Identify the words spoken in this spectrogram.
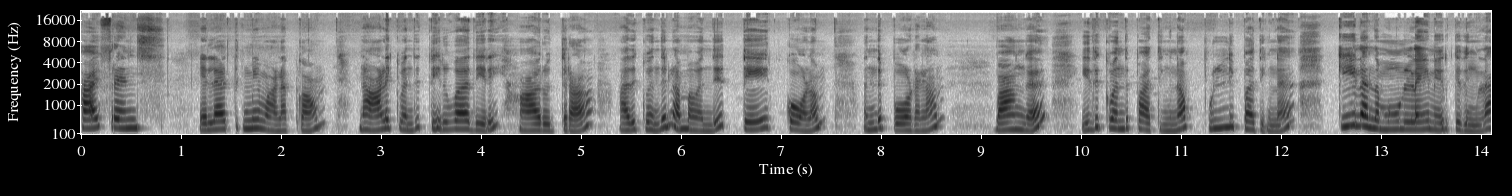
ஹாய் ஃப்ரெண்ட்ஸ் எல்லாத்துக்குமே வணக்கம். நாளைக்கு வந்து திருவாதிரை ஆருத்ரா. அதுக்கு வந்து நம்ம வந்து தேர்கோணம் வந்து போடலாம். வாங்க. இதுக்கு வந்து பார்த்திங்கன்னா புள்ளி பார்த்திங்கன்னா கீழே அந்த மூணு லைன் இருக்குதுங்களா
